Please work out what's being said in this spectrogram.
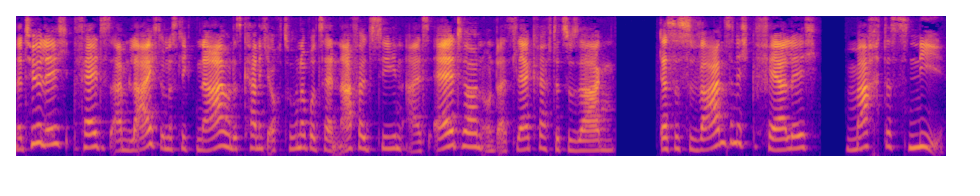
Natürlich fällt es einem leicht und es liegt nahe und das kann ich auch zu 100% nachvollziehen, als Eltern und als Lehrkräfte zu sagen, das ist wahnsinnig gefährlich, macht es nie.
